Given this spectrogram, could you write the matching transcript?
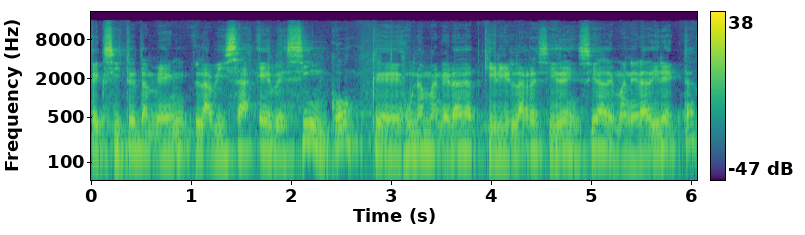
Existe también la visa EB5, que es una manera de adquirir la residencia de manera directa.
